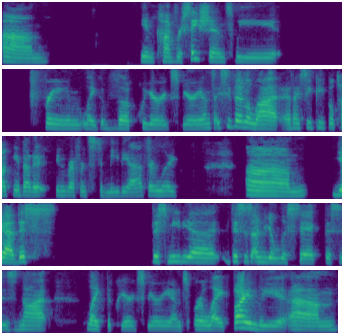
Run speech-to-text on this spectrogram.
um in conversations we frame like the queer experience. I see that a lot and i see people talking about it in reference to media. They're like um yeah this this media this is unrealistic. This is not like the queer experience or like finally um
